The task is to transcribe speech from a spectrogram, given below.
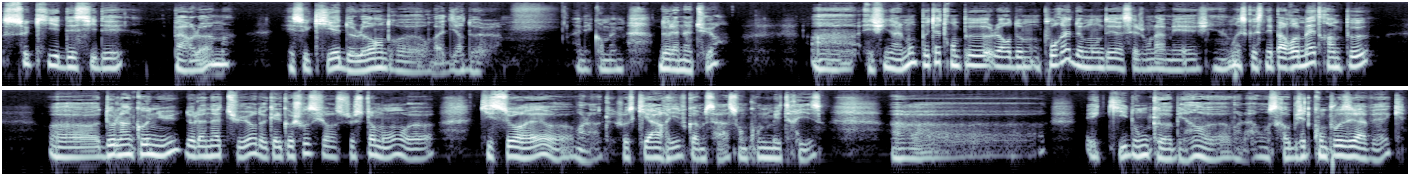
ce qui est décidé par l'homme et ce qui est de l'ordre, euh, on va dire, de, allez, quand même, de la nature. et finalement, peut-être on peut on pourrait demander à ces gens-là, mais finalement, est-ce que ce n'est pas remettre un peu euh, de l'inconnu, de la nature, de quelque chose justement euh, qui serait euh, voilà quelque chose qui arrive comme ça sans qu'on le maîtrise et qui donc bien voilà on serait obligé de composer avec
